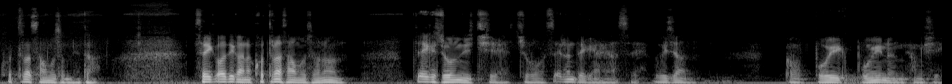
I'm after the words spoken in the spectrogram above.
코트라 사무소입니다. 세계 어디 가는 코트라 사무소는 되게 좋은 위치에 좀 세련되게 해놨어요. 의전 그 보이, 보이는 형식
